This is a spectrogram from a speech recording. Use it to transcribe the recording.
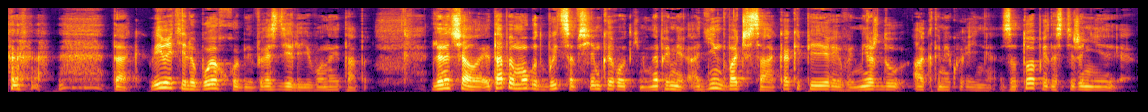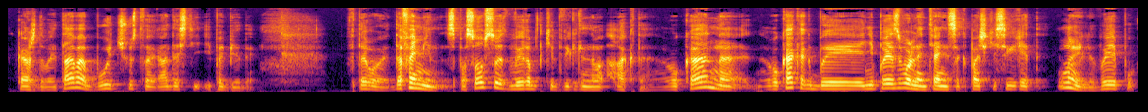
Так, выберите любое хобби в разделе его на этапы. Для начала этапы могут быть совсем короткими, например, 1-2 часа, как и перерывы между актами курения. Зато при достижении каждого этапа будет чувство радости и победы. Второе. Дофамин способствует выработке двигательного акта. Рука, на, рука как бы непроизвольно тянется к пачке сигарет, ну или вейпу.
